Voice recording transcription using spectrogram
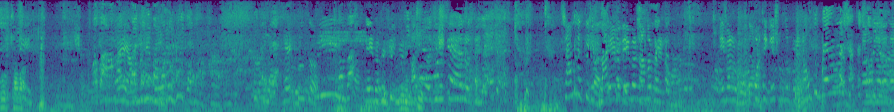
খুব সবার। বাবা আমি সামনে থেকে এইবার আমার লাইটটা এবার উপর থেকে সুন্দর করে নাও সাথে আলাদা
